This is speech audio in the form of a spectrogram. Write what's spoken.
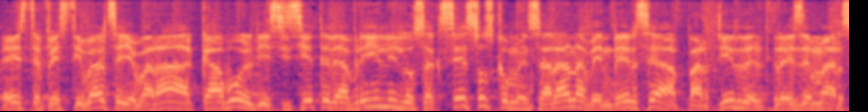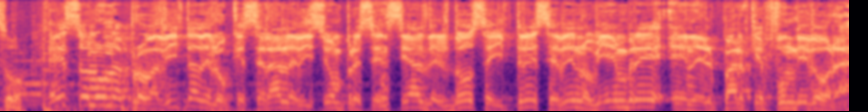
Este festival se llevará a cabo el 17 de abril y los accesos comenzarán a venderse a partir del 3 de marzo. es solo una probadita de lo que será la edición presencial del 12 y 13 de noviembre en el Parque Fundidora.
